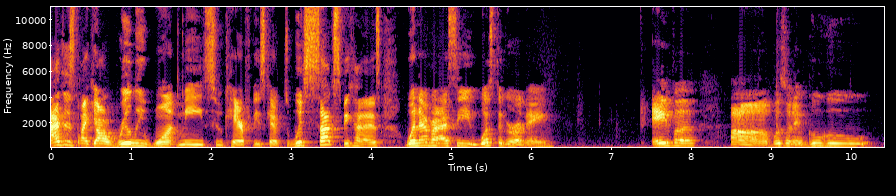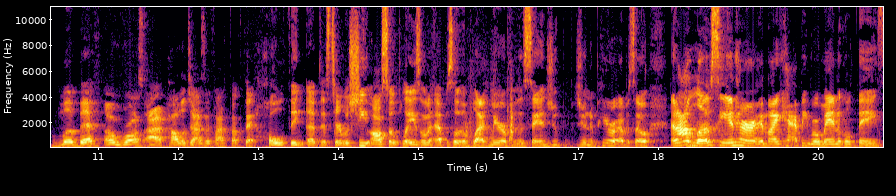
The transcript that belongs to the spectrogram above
I just like y'all really want me to care for these characters, which sucks because whenever I see what's the girl name? Ava, um, what's her name? Gugu Mabeth uh, Ross. I apologize if I fucked that whole thing up. That's terrible. She also plays on an episode of Black Mirror for the San Ju- Junipero episode, and I love seeing her in like happy romantical things.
